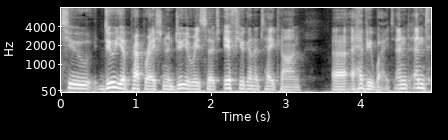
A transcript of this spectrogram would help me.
to do your preparation and do your research if you're going to take on uh, a heavyweight. And and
